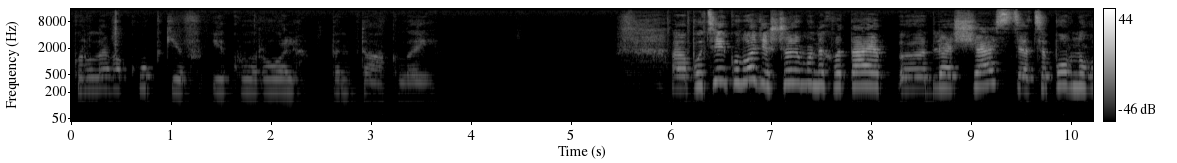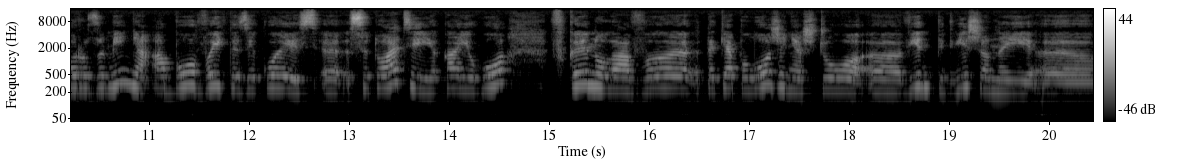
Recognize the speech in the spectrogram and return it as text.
Королева кубків і король Пентаклей. Е, По цій колоді, що йому не вистачає для щастя, це повного розуміння або вийти з якоїсь е, ситуації, яка його вкинула в таке положення, що е, він підвішений, е,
